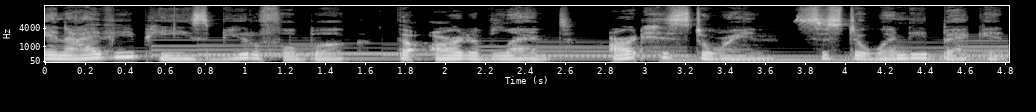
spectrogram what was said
In IVP's beautiful book, The Art of Lent, art historian Sister Wendy Beckett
